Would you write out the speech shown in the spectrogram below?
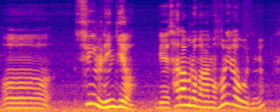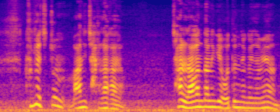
어 스윙 링기어. 이게 사람으로 말하면 허리라고 하거든요. 그게 좀 많이 잘 나가요. 잘 나간다는 게 어떤 얘기냐면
